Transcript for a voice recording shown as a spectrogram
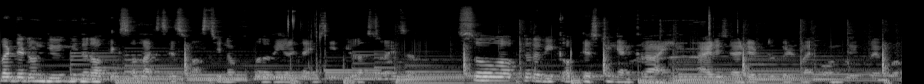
but they don't give me the raw pixel access fast enough for a real-time CPU rasterizer. So after a week of testing and crying, I decided to build my own GUI framework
